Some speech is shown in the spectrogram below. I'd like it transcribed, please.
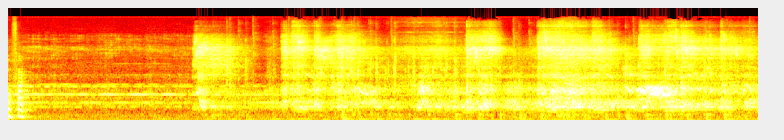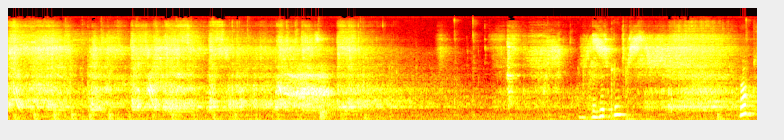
Oh fuck. Ups.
